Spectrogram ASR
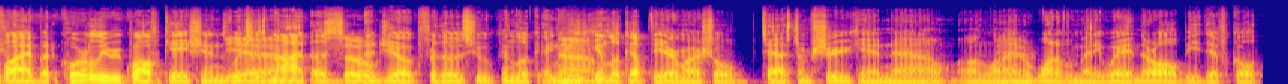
requalify, but quarterly requalifications, which is not a, so- a joke for those who can look. Mean, you can look up the air marshal test. I'm sure you can now online, Yeah. or one of them anyway, and they'll all be difficult.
